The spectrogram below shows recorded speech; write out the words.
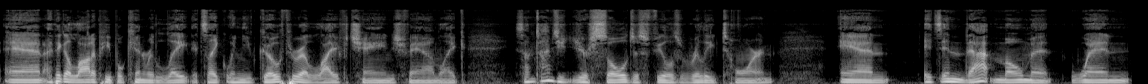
And I think a lot of people can relate. It's like when you go through a life change, fam, like sometimes you, your soul just feels really torn. And it's in that moment when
